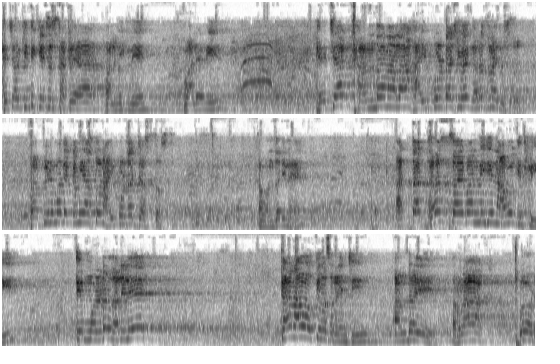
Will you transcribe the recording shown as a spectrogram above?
ह्याच्यावर किती केसेस टाकल्या वाल्मिकने? वाल्याने? ह्याच्या खानदानाला हायकोर्टाशिवाय गरज नाही दुसरं. हा बीडमध्ये कमी असतो आणि हायकोर्टात जास्त असतो. हा वंजारी नाही. आता धस साहेबांनी जी नावं घेतली ते मर्डर झालेले काय नावं होती हो सगळ्यांची? आंधळे राख फड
